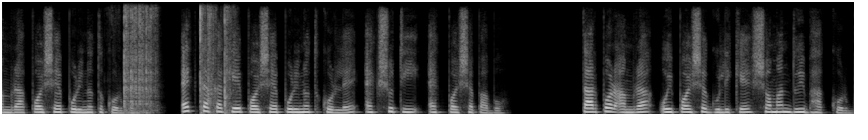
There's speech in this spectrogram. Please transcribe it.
আমরা পয়সায় পরিণত করব। এক টাকাকে পয়সায় পরিণত করলে একশোটি এক পয়সা পাব। তারপর আমরা ওই পয়সাগুলিকে সমান দুই ভাগ করব।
